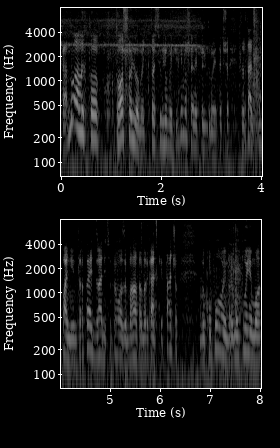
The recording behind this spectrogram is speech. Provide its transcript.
така. Ну, але хто, хто що любить. Хтось любить одні машини, хтось другі. Так що звертайтеся в компанію Інтертрейд, з радістю привозить багато американських тачок, викуповуємо, ремонтуємо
